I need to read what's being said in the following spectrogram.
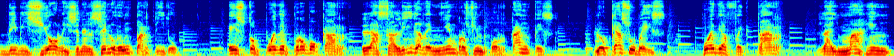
divisiones en el seno de un partido, esto puede provocar la salida de miembros importantes, lo que a su vez puede afectar la imagen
